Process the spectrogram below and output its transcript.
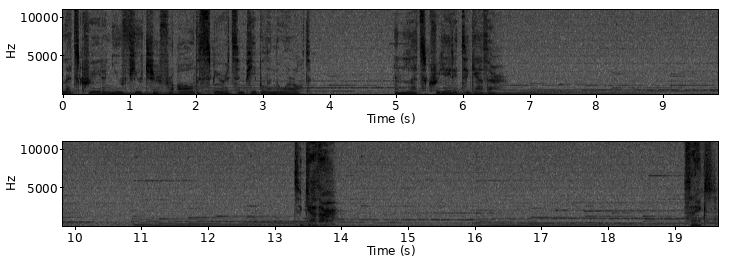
Let's create a new future for all the spirits and people in the world. And let's create it together. Together. Thanks.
